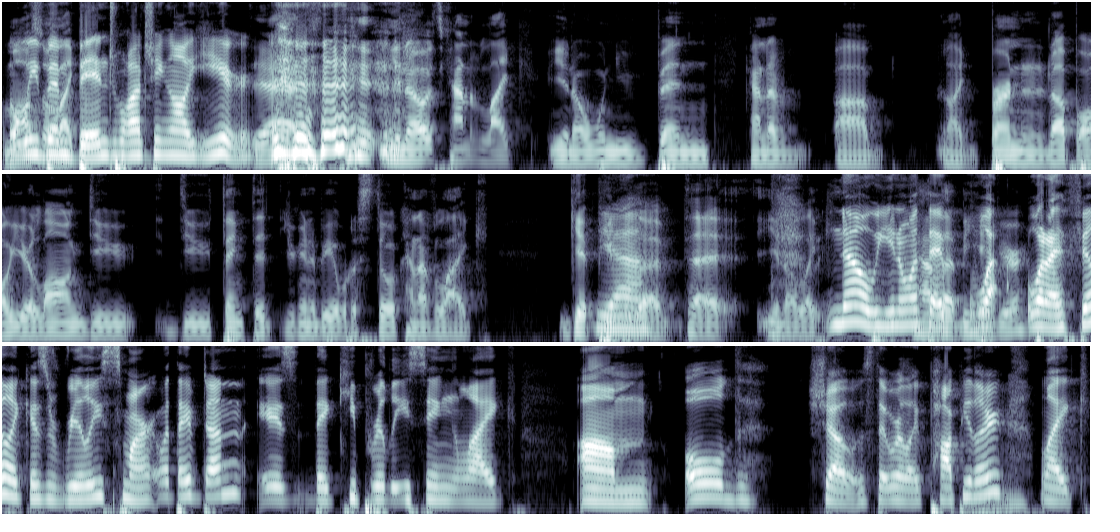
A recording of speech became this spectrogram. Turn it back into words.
I'm but we've been like- binge watching all year. Yeah. you know, it's kind of like, you know, when you've been kind of uh like burning it up all year long, do you do you think that you're going to be able to still kind of like get people Yeah. to, to you know like No, you know what they what, what I feel like is really smart what they've done is they keep releasing like um old shows that were like popular like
